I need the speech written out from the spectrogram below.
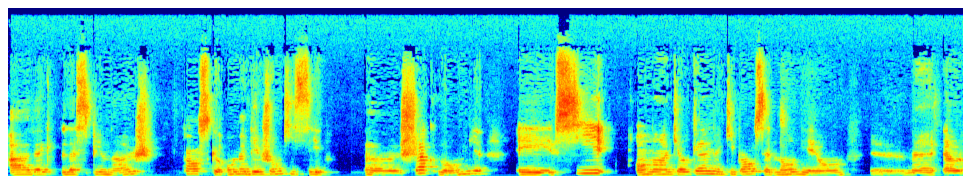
avec l'espionnage parce qu'on a des gens qui savent euh, chaque langue et si on a quelqu'un qui parle cette langue et on, euh, met, euh,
